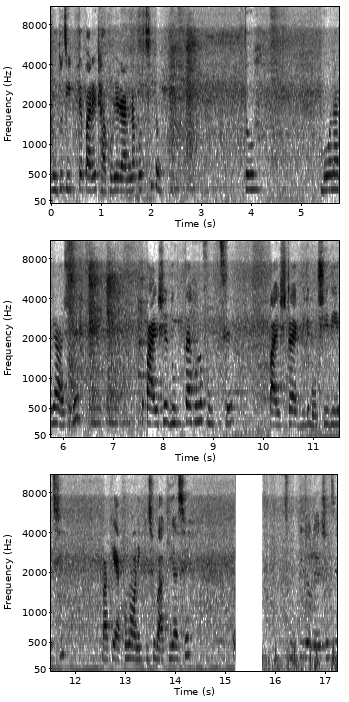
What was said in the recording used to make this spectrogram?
ধুতু চিটতে পারে, ঠাকুরের রান্না করছি তো। তো বোন আগে আসবে। তো পায়েসের দুধটা এখনও ফুটছে, পায়েসটা একদিকে বসিয়ে দিয়েছি। বাকি এখনও অনেক কিছু বাকি আছে। ছুটি চলে এসেছে,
